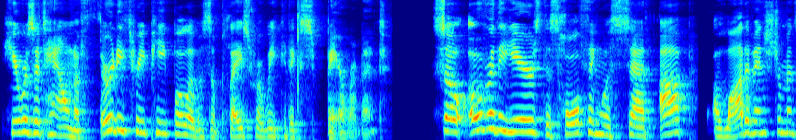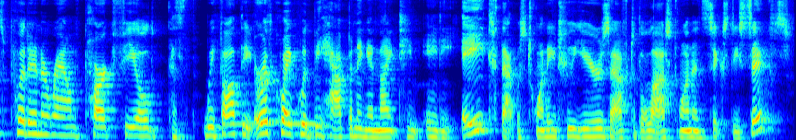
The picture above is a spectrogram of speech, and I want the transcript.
Here was a town of 33 people. It was a place where we could experiment. So over the years, this whole thing was set up. A lot of instruments put in around Parkfield because we thought the earthquake would be happening in 1988. That was 22 years after the last one in 66.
